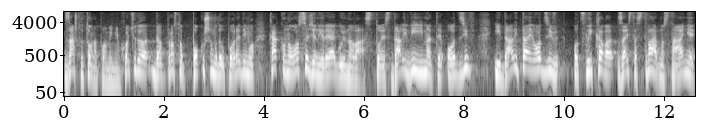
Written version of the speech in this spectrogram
Zašto to napominjem? Hoću da, da prosto pokušamo da uporedimo kako novosađani reaguju na vas. To jest, da li vi imate odziv i da li taj odziv odslikava zaista stvarno stanje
